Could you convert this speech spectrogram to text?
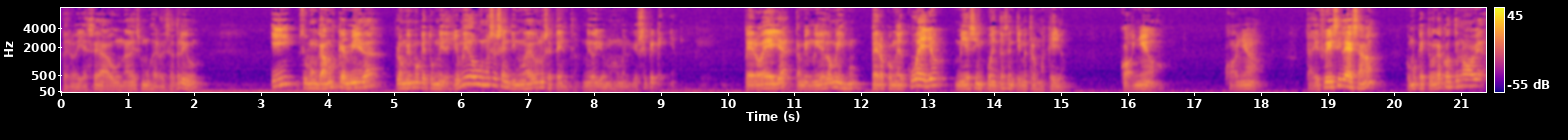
pero ella sea una de mujer de esa tribu, y supongamos que mida lo mismo que tú mides. Yo mido 1,69, 1,70, mido yo más o menos, yo soy pequeño. Pero ella también mide lo mismo, pero con el cuello mide 50 centímetros más que yo. Coño, coño, está difícil esa, ¿no? Como que tú vengas con tu novia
